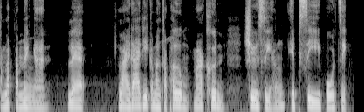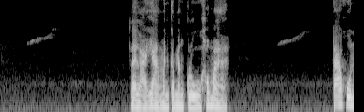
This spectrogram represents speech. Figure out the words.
สำหรับตำแหน่งงาน และรายได้ที่กำลังจะเพิ่มมากขึ้น ชื่อเสียง FC Project หลายๆ อย่างมันกำลังกรูเข้ามา ถ้าคุณ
